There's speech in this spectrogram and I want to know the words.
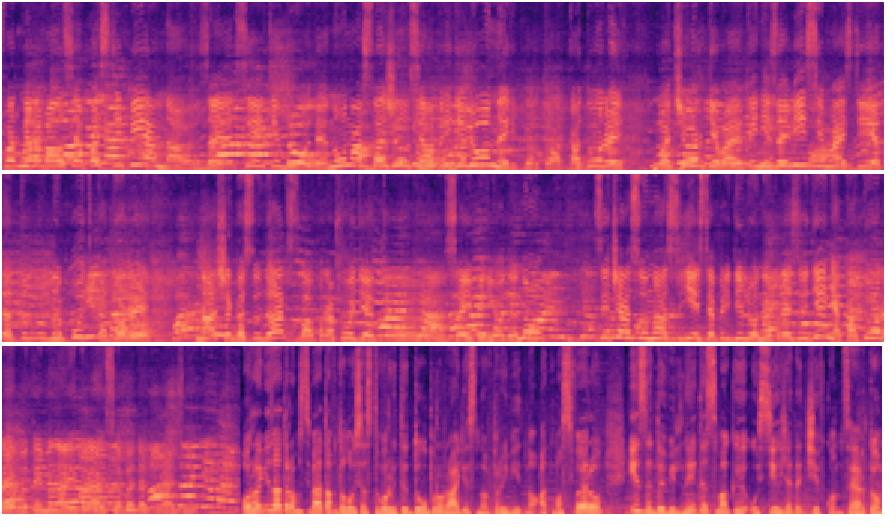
формировался постепенно за все эти годы, но у нас сложился определенный репертуар, который подчеркивает и независимость, и этот трудный путь, который наше государство проходит э, свои периоды. Но сейчас у нас есть определенные произведения, которые вот именно играются в этот праздник. Організаторам свята вдалося створити добру, радісну, привітну атмосферу і задовільнити смаки усіх глядачів концерту.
